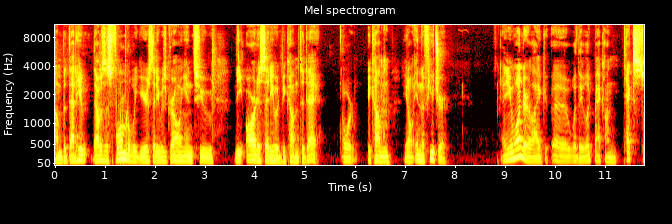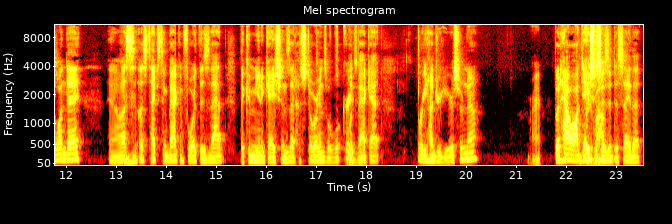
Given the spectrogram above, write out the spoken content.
Um, but that he that was his formidable years that he was growing into the artist that he would become today, or become you know in the future. And you wonder, like, uh, would they look back on texts one day? You know, us Mm-hmm. us texting back and forth is that the communications that historians will look, look back at three hundred years from now. right? But how audacious is it to say that?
